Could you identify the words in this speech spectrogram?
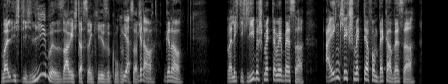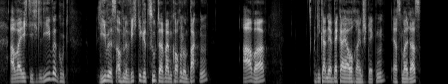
weil ich dich liebe, sage ich, dass dein Käsekuchen Ja, besser genau, schmeckt. genau. Weil ich dich liebe, schmeckt er mir besser. Eigentlich schmeckt der vom Bäcker besser. Aber weil ich dich liebe, gut, Liebe ist auch eine wichtige Zutat beim Kochen und Backen. Aber die kann der Bäcker ja auch reinstecken. Erstmal das.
